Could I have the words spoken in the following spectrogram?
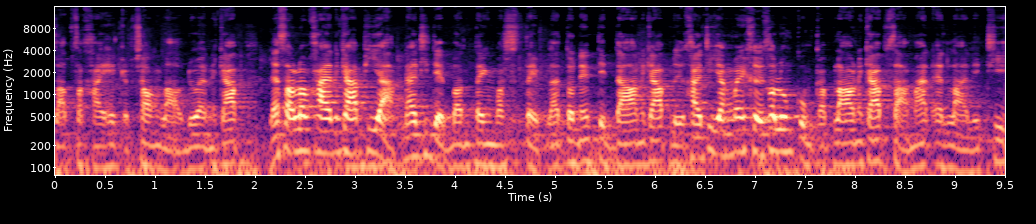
Subscribe ให้กับช่องเราด้วยนะครับ และสำหรับใครนะครับที่อยากได้ที่เด็ดบอลเต็งบอลสเต็ปและตัวเน้นติดดาวนะครับ หรือใครที่ยังไม่เคยเข้าร่วมกลุ่มกับเรานะครับ สามารถแอดไลน์เลยที่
